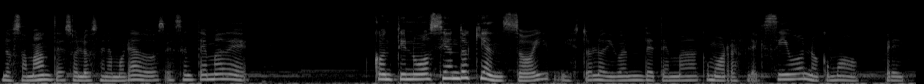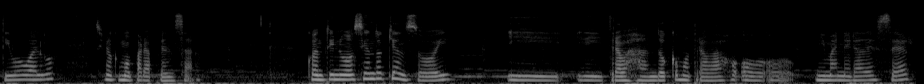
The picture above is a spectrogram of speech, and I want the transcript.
los amantes o los enamorados es el tema de continúo siendo quien soy, y esto lo digo de tema como reflexivo, no como predictivo o algo, sino como para pensar. Continúo siendo quien soy y, trabajando como trabajo o, mi manera de ser,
